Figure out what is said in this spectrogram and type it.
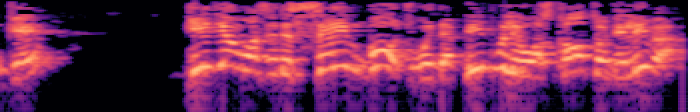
Okay? Gideon was in the same boat with the people he was called to deliver.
